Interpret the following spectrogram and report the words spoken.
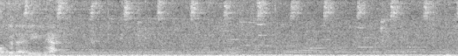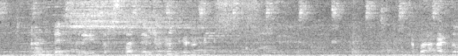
ബ്ലോഗർ അറിയില്ല കണ്ടന്റ് ക്രിയേറ്റർ സന്നൽ അപ്പൊ അടുത്ത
